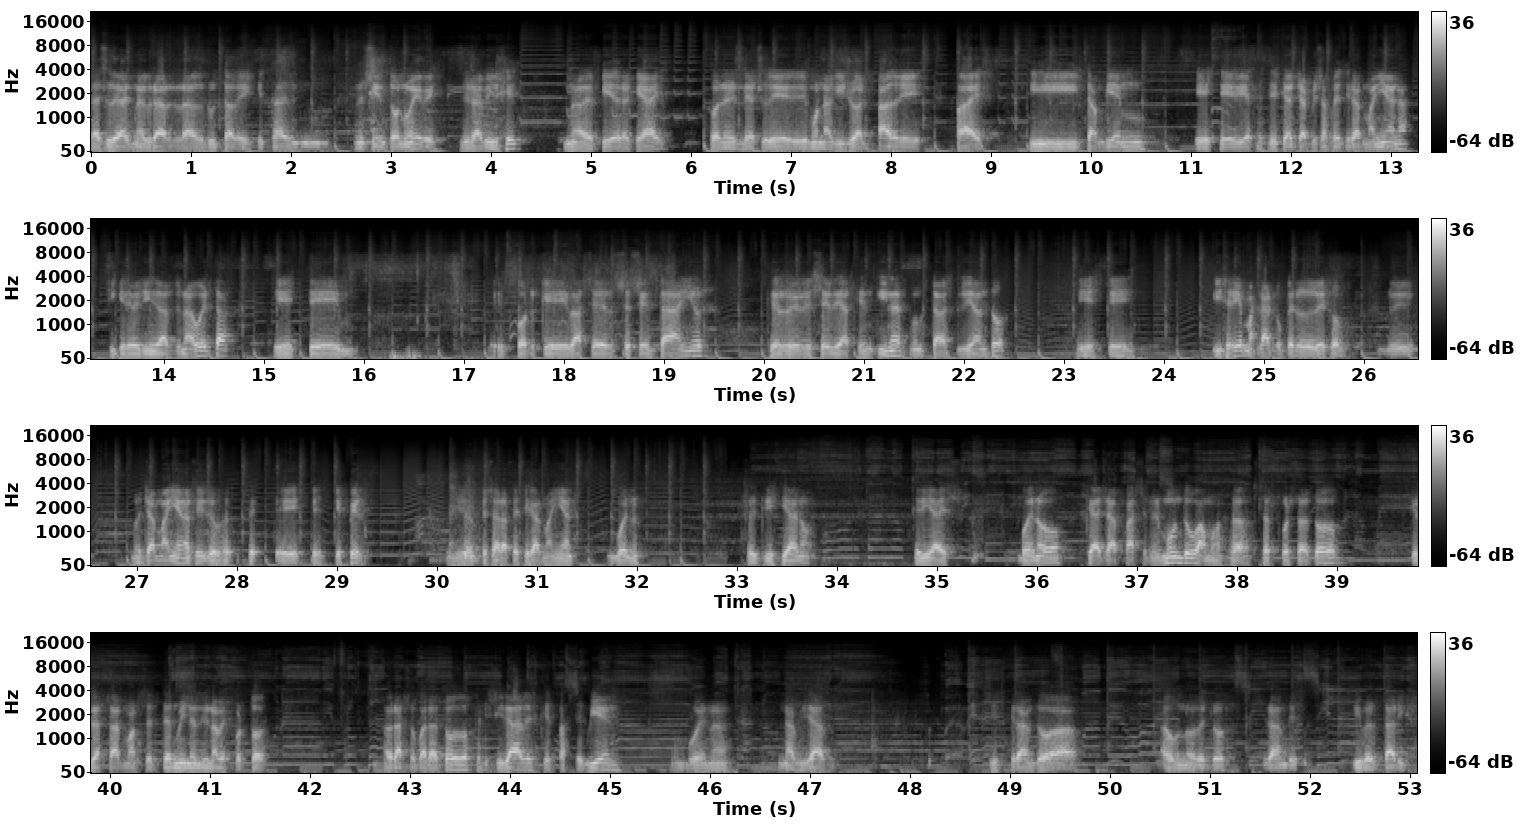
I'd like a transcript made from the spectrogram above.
La ayudé a inaugurar la gruta de que está en, en el 109 de la Virgen, una de piedra que hay. Con el, le ayudé de monaguillo al padre Páez. Y también este, voy a festejar, ya empiezo a festejar mañana. Si quieres venir a darte una vuelta. Este, eh, porque va a ser 60 años que regresé de Argentina cuando estaba estudiando. Este, y sería más largo, pero de eso, ya mañana sí, eh, este, te espero. Y voy a empezar a festejar mañana. Bueno, soy cristiano, sería eso. Bueno, que haya paz en el mundo, vamos a hacer fuerza a todos, que las armas se terminen de una vez por todas. Un abrazo para todos, felicidades, que pasen bien, una buena Navidad, y esperando a, a uno de los grandes libertarios,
